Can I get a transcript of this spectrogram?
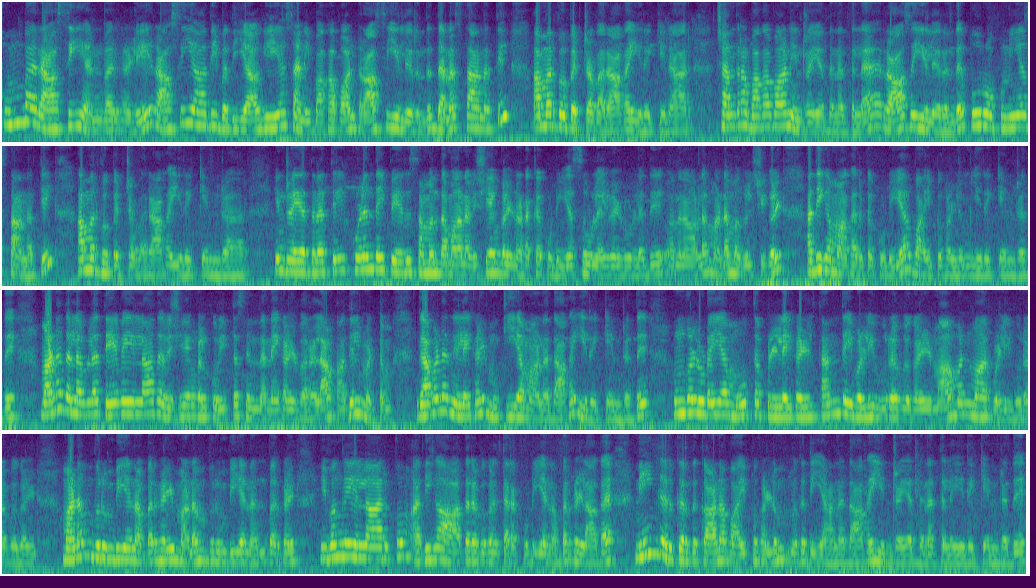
கும்ப ராசி அன்பர்களே ராசியாதிபதியாகிய சனி பகவான் ராசியிலிருந்து தனஸ்தானத்தில் அமர்வு பெற்றவராக இருக்கிறார். சந்திர பகவான் இன்றைய தினத்துல ராசியிலிருந்து பூர்வ புண்ணிய ஸ்தானத்தில் அமர்வு பெற்றவராக இருக்கின்றார். இன்றைய தினத்தில் குழந்தை பேரு சம்பந்தமான விஷயங்கள் நடக்கக்கூடிய சூழல்கள் உள்ளது. அதனால மன மகிழ்ச்சிகள் அதிகமாக இருக்கக்கூடிய வாய்ப்புகளும் இருக்கின்றது. மனதளவுல தேவையில்லாத விஷயங்கள் குறித்த சிந்தனைகள் வரலாம். அதில் மட்டும் கவன நிலைகள் முக்கியமானதாக இருக்கின்றது. உங்களுடைய மூத்த பிள்ளைகள் தந்தை வழி உறவுகள் மாமன்மார் வழி உறவுகள் மனம் விரும்பிய நபர்கள் மனம் விரும்பிய நண்பர்கள் இவங்க எல்லாருக்கும் அதிக ஆதரவுகள் தரக்கூடிய நபர்களாக நீங்க இருக்கிறதுக்கான வாய்ப்புகளும் மிகுதியானதாக இன்றைய தினத்தில் இருக்கின்றது.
